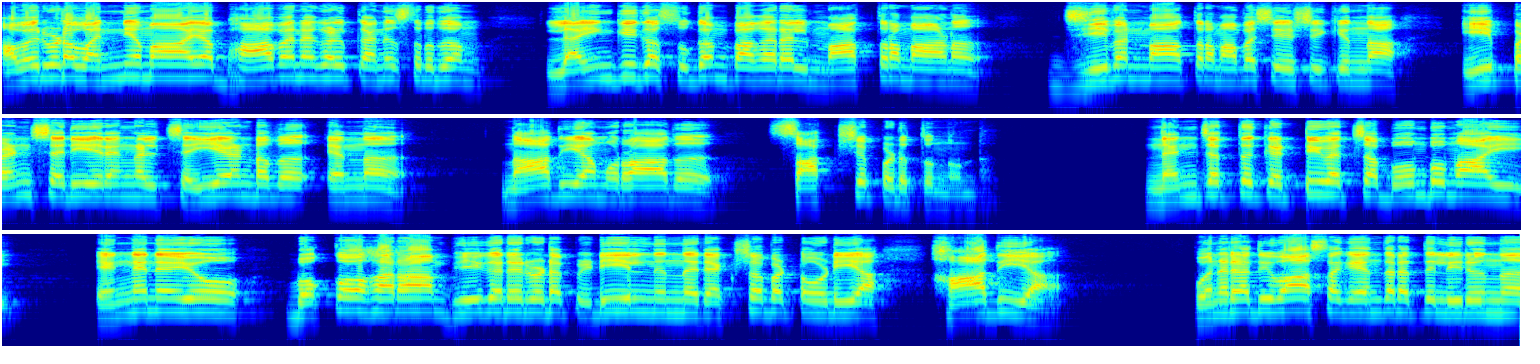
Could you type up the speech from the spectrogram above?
അവരുടെ വന്യമായ ഭാവനകൾക്കനുസൃതം ലൈംഗിക സുഖം പകരൽ മാത്രമാണ് ജീവൻ മാത്രം അവശേഷിക്കുന്ന ഈ പെൺശരീരങ്ങൾ ചെയ്യേണ്ടത് എന്ന് നാദിയ മുറാദ് സാക്ഷ്യപ്പെടുത്തുന്നുണ്ട്. നെഞ്ചത്ത് കെട്ടിവെച്ച ബോംബുമായി എങ്ങനെയോ ബൊക്കോഹറാം ഭീകരരുടെ പിടിയിൽ നിന്ന് രക്ഷപ്പെട്ടോടിയ ഹാദിയ പുനരധിവാസ കേന്ദ്രത്തിൽ ഇരുന്ന്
